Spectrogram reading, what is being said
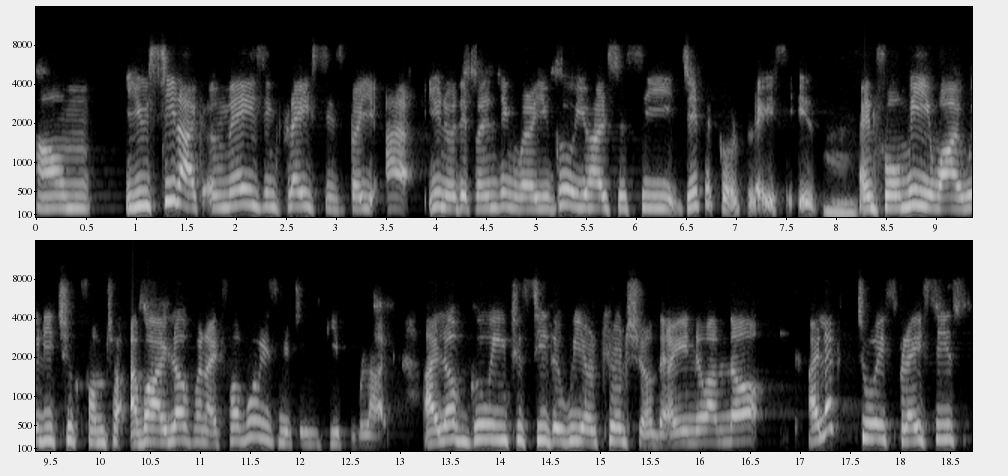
um, you see like amazing places, but uh, you know, depending where you go, you also see difficult places. Mm. And for me, what I really took from tra- what I love when I travel is meeting people. Like I love going to see the real culture there. You know, I'm not. I like tourist places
